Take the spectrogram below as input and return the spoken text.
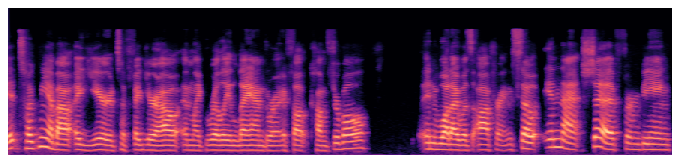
it took me about a year to figure out and like really land where I felt comfortable in what I was offering. So in that shift from being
